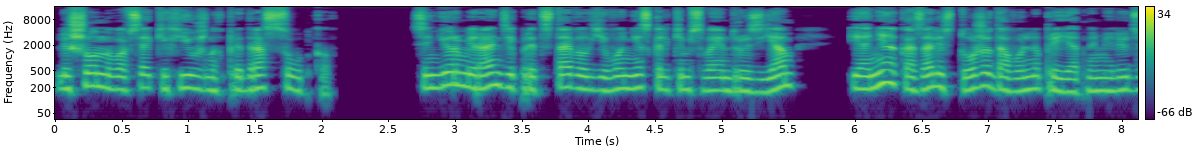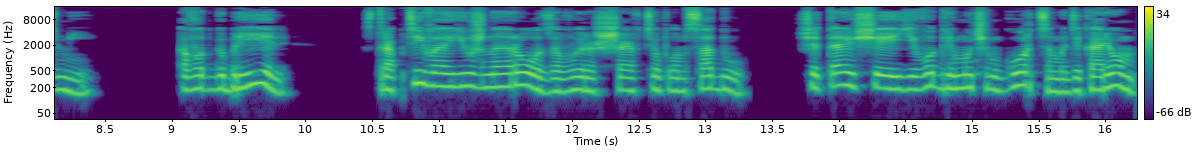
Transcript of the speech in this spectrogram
лишенного всяких южных предрассудков. Сеньор Миранди представил его нескольким своим друзьям, и они оказались тоже довольно приятными людьми. А вот Габриэль Строптивая южная роза, выросшая в теплом саду, считающая его дремучим горцем и дикарем,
